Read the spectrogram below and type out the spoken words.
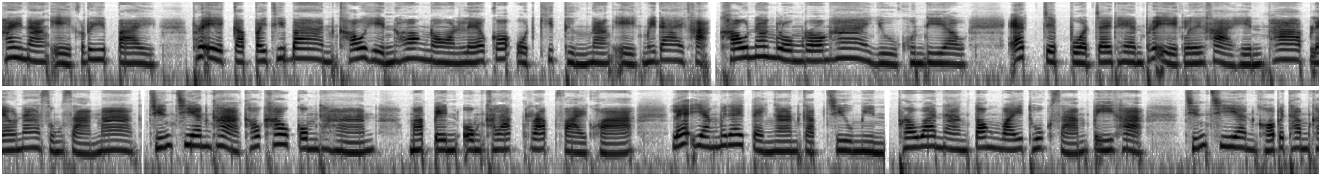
ให้นางเอกรีบไป พระเอกกลับไปที่บ้าน เขาเห็นห้องนอนแล้วก็อดคิดถึงนางเอกไม่ได้ค่ะ เขานั่งลงร้องไห้อยู่คนเดียว แอดเจ็บปวดใจแทนพระเอกเลยค่ะ เห็นภาพแล้วน่าสงสารมาก ชินเชียนค่ะ เขาเข้ากรมทหาร มาเป็นองคลักษ์รับฝ่ายขวา และยังไม่ได้แต่งงานกับชิวมิน เพราะว่านางต้องไว้ทุกสามปีค่ะชินเชียนขอไปทำค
